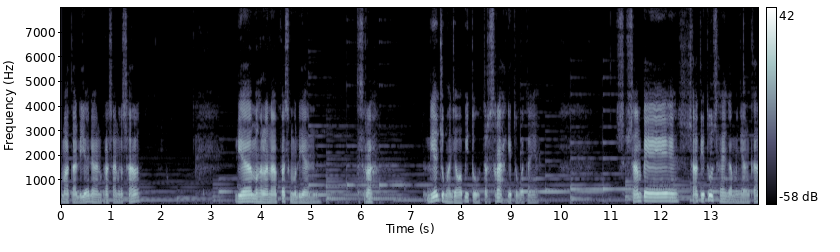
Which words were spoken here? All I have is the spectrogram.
mata dia dengan perasaan kesal. Dia menghela nafas kemudian terserah dia cuma jawab itu terserah gitu katanya. Sampai saat itu saya nggak menyangka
